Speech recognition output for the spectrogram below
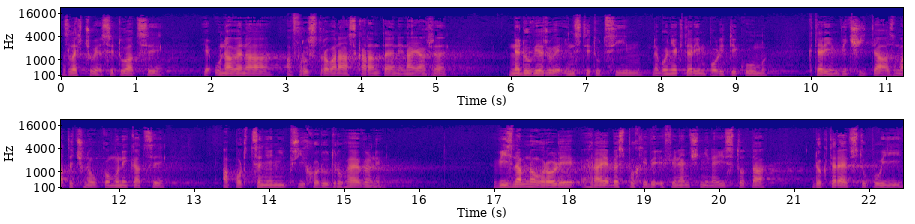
Zlehčuje situaci, je unavená a frustrovaná z karantény na jaře, nedůvěřuje institucím nebo některým politikům, kterým vyčítá zmatečnou komunikaci a podcenění příchodu druhé vlny. Významnou roli hraje bez pochyby i finanční nejistota, do které vstupují,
